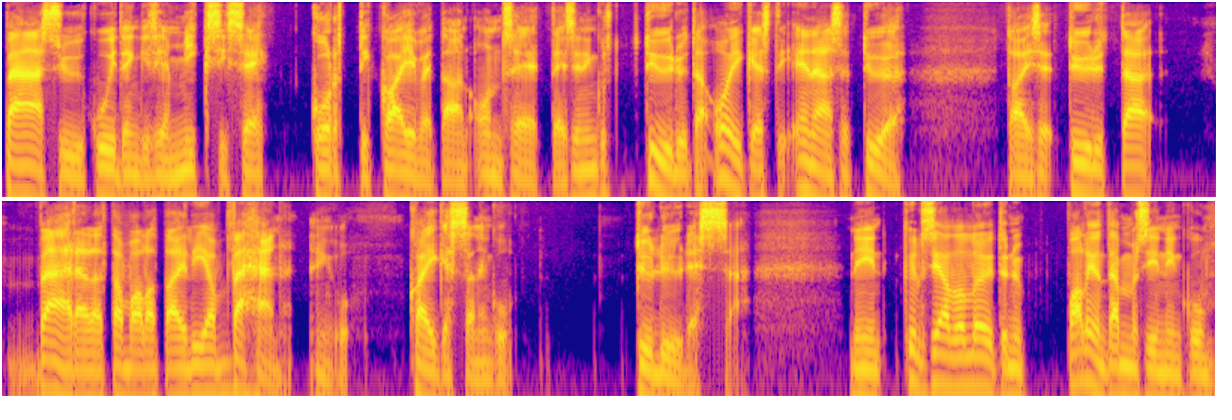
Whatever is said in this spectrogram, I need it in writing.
pääsyy kuitenkin siihen, miksi se kortti kaivetaan, on se, että ei se niin kuin tyydytä oikeasti enää se työ, tai se tyydyttää väärällä tavalla tai liian vähän niin kuin kaikessa niin kuin tylyydessään. Niin kyllä siellä on löytynyt paljon tämmöisiä niin kuin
